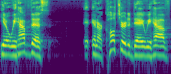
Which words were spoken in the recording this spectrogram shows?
you know, we have this, in our culture today, we have,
